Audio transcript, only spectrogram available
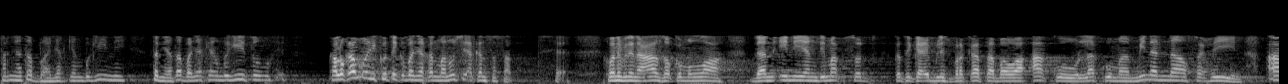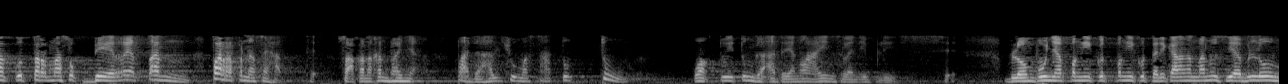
Ternyata banyak yang begini, ternyata banyak yang begitu. Kalau kamu ikuti kebanyakan manusia akan sesat. Dan ini yang dimaksud ketika iblis berkata bahwa aku lakuma minan nasihin. Aku termasuk deretan para penasehat. Seakan-akan banyak. Padahal cuma satu tuh. Waktu itu nggak ada yang lain selain iblis. Belum punya pengikut-pengikut dari kalangan manusia, belum.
